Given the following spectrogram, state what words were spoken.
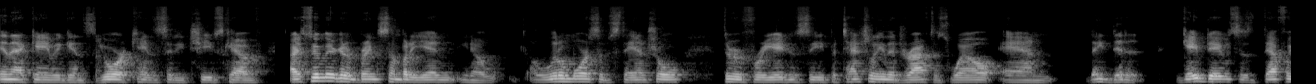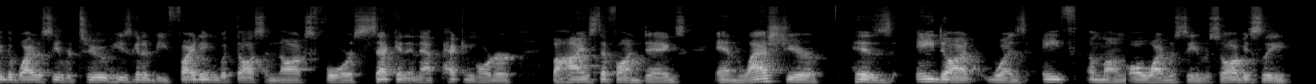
in that game against your Kansas City Chiefs, Kev. I assume they're going to bring somebody in, you know, a little more substantial through free agency, potentially in the draft as well. And they did it. Gabe Davis is definitely the wide receiver, too. He's going to be fighting with Dawson Knox for second in that pecking order behind Stefon Diggs. And last year, his A dot was eighth among all wide receivers. So obviously,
